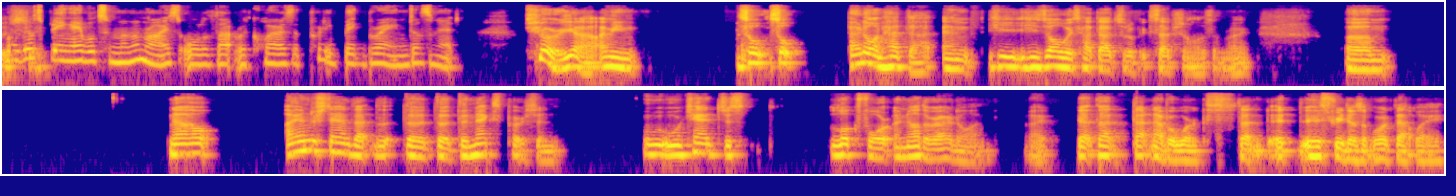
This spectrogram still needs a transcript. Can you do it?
Well Religious just being able to memorize all of that requires a pretty big brain doesn't it Sure, yeah. I mean, so so Erdogan had that, and he he's always had that sort of exceptionalism, right? Um, now, I understand that the the the, the next person, we, we can't just look for another Erdogan, right? That that that never works. That it, history doesn't work that way.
